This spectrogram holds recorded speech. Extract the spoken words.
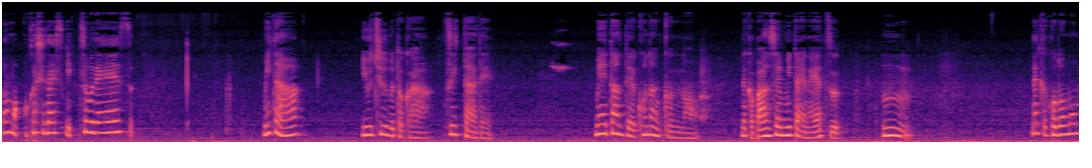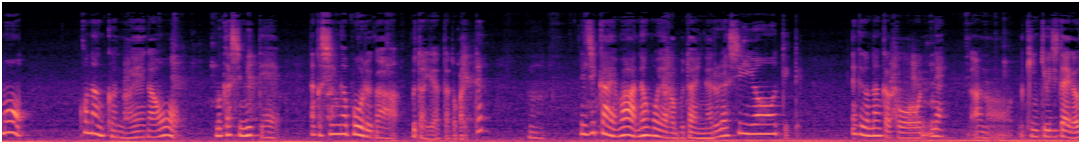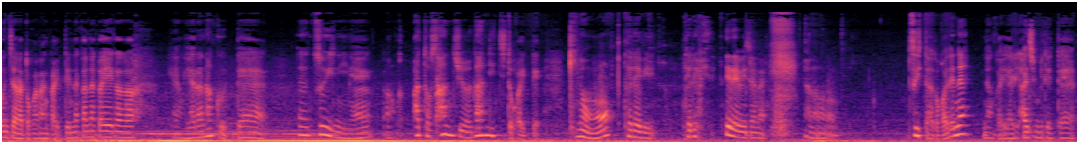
どうもお菓子大好きつぶです。見た？YouTube とか Twitter で。名探偵コナンくんのなんか番宣みたいなやつ。うん。なんか子供もコナンくんの映画を昔見てなんかシンガポールが舞台だったとか言って、うん、で次回は名古屋が舞台になるらしいよって言って。だけどなんかこうねあの緊急事態がうんちゃらとかなんか言ってなかなか映画がやらなくってでついにねあと30何日とか言って昨日テレビテレビ テレビじゃないあのツイッターとかでねなんかやり始めてて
